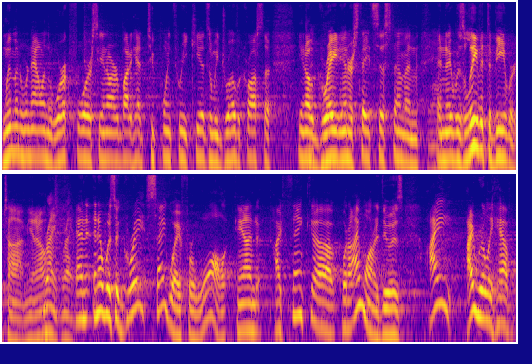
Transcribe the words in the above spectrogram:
women were now in the workforce. You know, everybody had 2.3 kids, and we drove across the, you know, great interstate system, and, Yeah. and it was leave it to Beaver time, you know? Right, right. And, and it was a great segue for Walt. And I think uh, what I want to do is I, I really have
